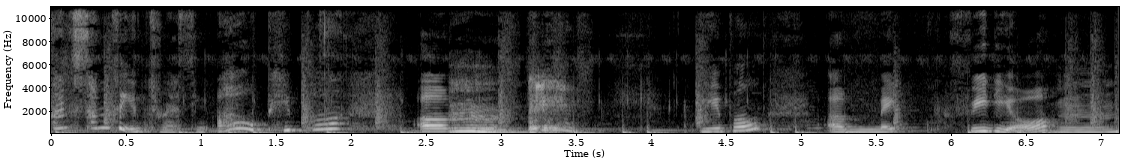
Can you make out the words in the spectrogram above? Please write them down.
find something interesting. Oh, people, um, people um, make video Mm.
